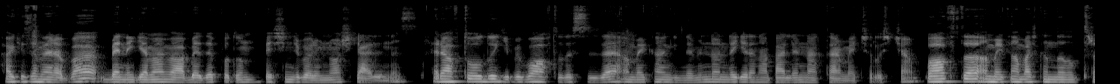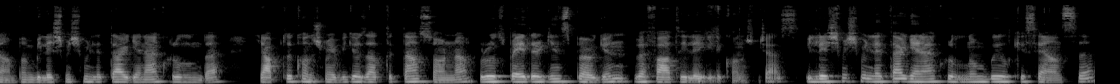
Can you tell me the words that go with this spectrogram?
Herkese merhaba. Ben Egemen ve ABD Pod'un 5. bölümüne hoş geldiniz. Her hafta olduğu gibi bu hafta da size Amerikan gündeminin önde gelen haberlerini aktarmaya çalışacağım. Bu hafta Amerikan Başkanı Donald Trump'ın Birleşmiş Milletler Genel Kurulu'nda yaptığı konuşmaya bir göz attıktan sonra Ruth Bader Ginsburg'un vefatı ile ilgili konuşacağız. Birleşmiş Milletler Genel Kurulu'nun bu yılki seansı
